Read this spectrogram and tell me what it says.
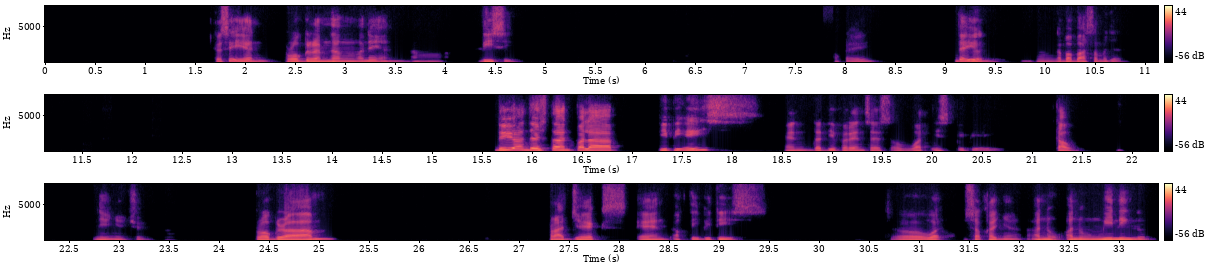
Kasi yan, program ng ano yan, ng DC. Okay? Hindi, yun. Nababasa mo dyan. Do you understand pala PPAs and the differences of what is PPA? Ikaw. Yun yun, sure. Program, projects, and activities. So, what sa kanya? Ano anong meaning nun?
